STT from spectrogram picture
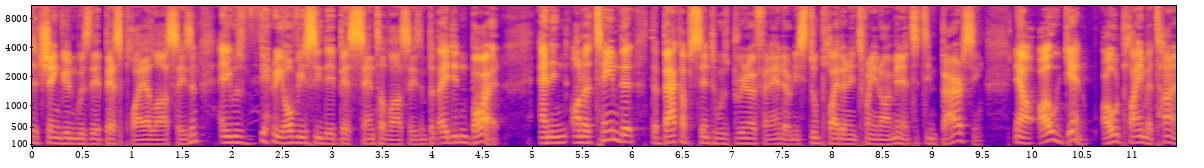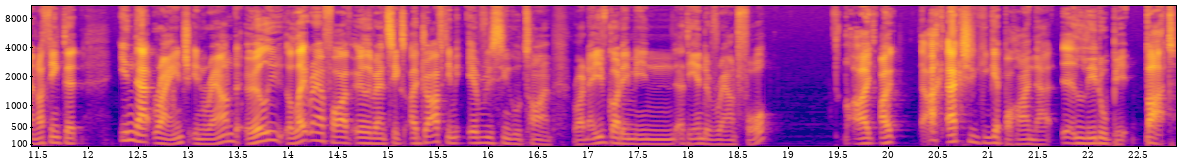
that Sengun was their best player last season, and he was very obviously their best center last season, but they didn't buy it. And in, on a team that the backup center was Bruno Fernando, and he still played only 29 minutes, it's embarrassing. Now, I again, I would play him a ton, and I think that in that range in round early, late round five, early round six, I draft him every single time. Right now, you've got him in at the end of round four. I, I, I actually can get behind that a little bit, but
